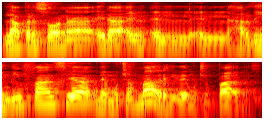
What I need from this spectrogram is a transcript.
la persona, era el, jardín de infancia de muchas madres y de muchos padres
